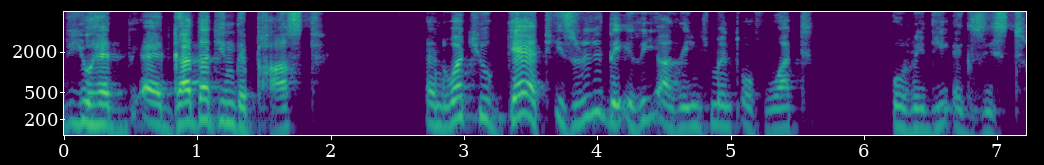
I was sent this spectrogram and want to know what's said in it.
you had uh, gathered in the past. And what you get is really the rearrangement of what already exists.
